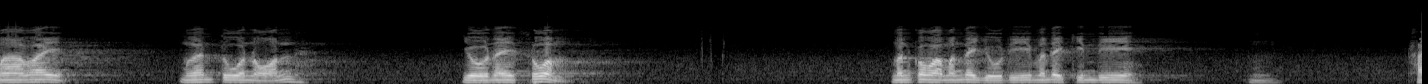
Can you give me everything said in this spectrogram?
มาไว้เหมือนตัวหนอน อยู่ในส้วม มันก็ว่ามันได้อยู่ดี มันได้กินดีใคร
